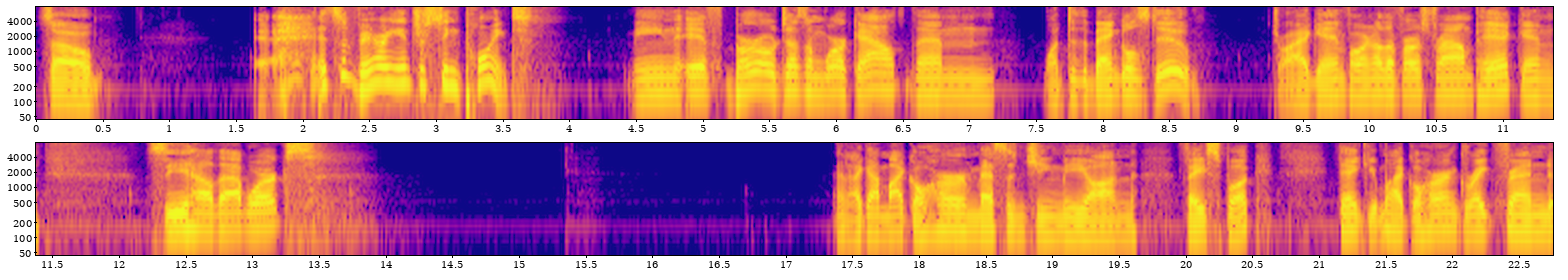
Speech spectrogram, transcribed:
So, eh, it's a very interesting point. I mean, if Burrow doesn't work out, then what do the Bengals do? Try again for another first round pick and see how that works? And I got Michael Hearn messaging me on Facebook. Thank you, Michael Hearn. Great friend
